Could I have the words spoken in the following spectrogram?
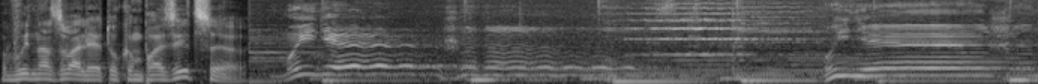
вы назвали эту композицию. Мы нежность, мы нежность,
